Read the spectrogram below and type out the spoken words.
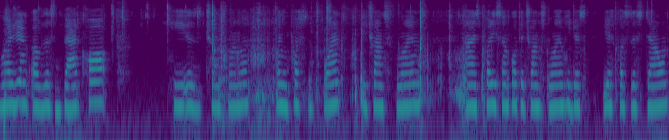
version of this bad cop. He is transformer. When you press the front, he transforms. And it's pretty simple to transform. He just you just press this down,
